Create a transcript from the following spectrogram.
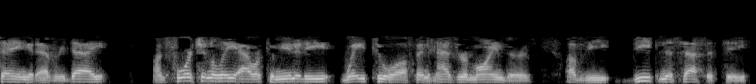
saying it every day? Unfortunately, our community way too often has reminders of the deep necessity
